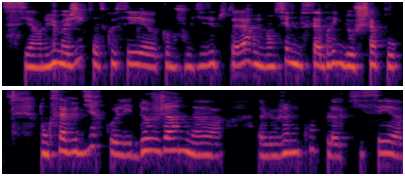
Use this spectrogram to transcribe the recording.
C'est un lieu magique parce que c'est, euh, comme je vous le disais tout à l'heure, une ancienne fabrique de chapeaux. Donc ça veut dire que les deux jeunes euh, le jeune couple qui s'est euh,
